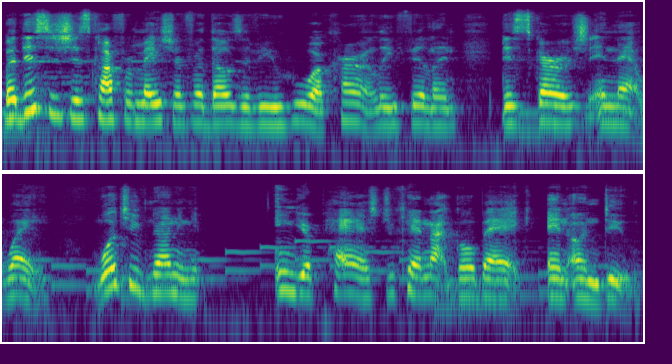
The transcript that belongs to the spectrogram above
But this is just confirmation for those of you who are currently feeling discouraged in that way. What you've done in, in your past, you cannot go back and undo.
